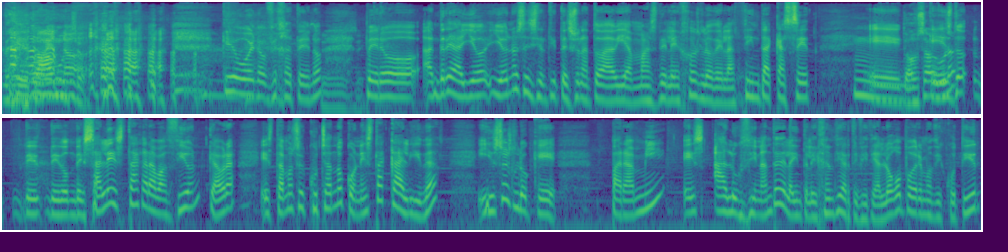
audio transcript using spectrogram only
Me Qué gustaba bueno. mucho. Qué bueno, fíjate, ¿no? Pero, Andrea, yo, yo no sé si a ti te suena todavía más de lejos lo de la cinta cassette, eh, ¿Tú has que usado es do- de, de donde sale esta grabación que ahora estamos escuchando con esta calidad. Y eso es lo que para mí es alucinante de la inteligencia artificial. Luego podremos discutir,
